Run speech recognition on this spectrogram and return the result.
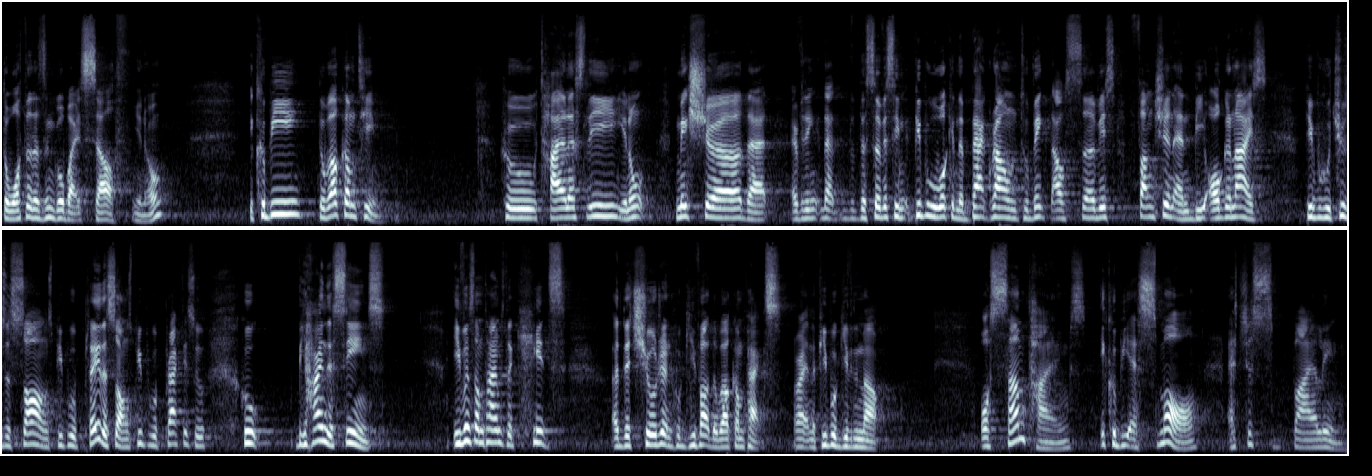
The water doesn't go by itself, you know. It could be the welcome team who tirelessly, you know, make sure that everything, that the service team, people who work in the background to make our service function and be organized, people who choose the songs, people who play the songs, people who practice, who, who behind the scenes, even sometimes the kids, uh, the children who give out the welcome packs, right, and the people give them out. Or sometimes it could be as small as just smiling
